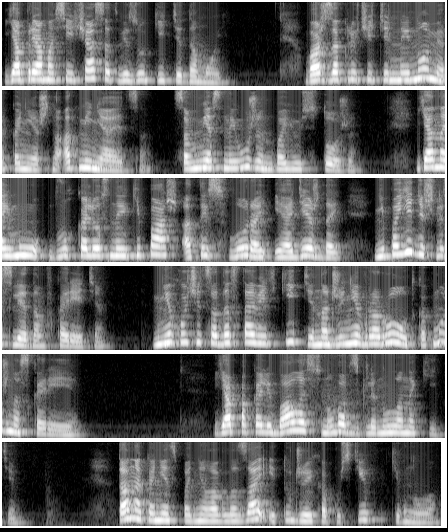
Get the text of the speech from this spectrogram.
я прямо сейчас отвезу Кити домой. Ваш заключительный номер, конечно, отменяется. Совместный ужин, боюсь, тоже. Я найму двухколесный экипаж, а ты с Флорой и одеждой не поедешь ли следом в карете? Мне хочется доставить Китти на Дженевра-Роуд как можно скорее. Я поколебалась, снова взглянула на Китти. Та, наконец, подняла глаза и тут же их опустив, кивнула.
